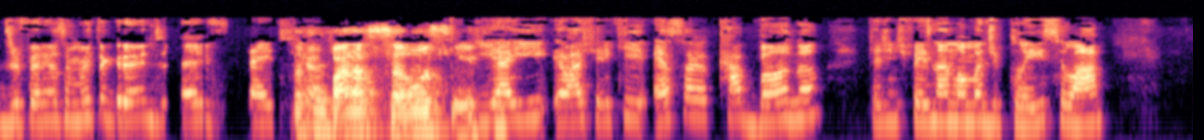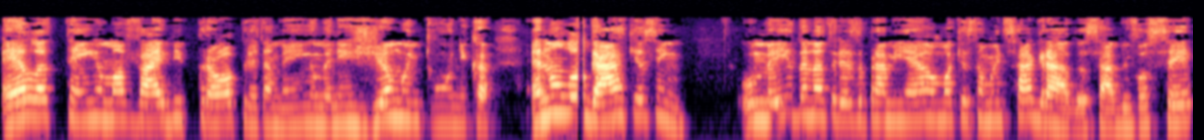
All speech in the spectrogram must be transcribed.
diferença muito grande. Né? Estética. Na comparação, assim. E aí eu achei que essa cabana que a gente fez na Nomad Place lá, ela tem uma vibe própria também, uma energia muito única. É num lugar que, assim, o meio da natureza para mim é uma questão muito sagrada, sabe? Você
